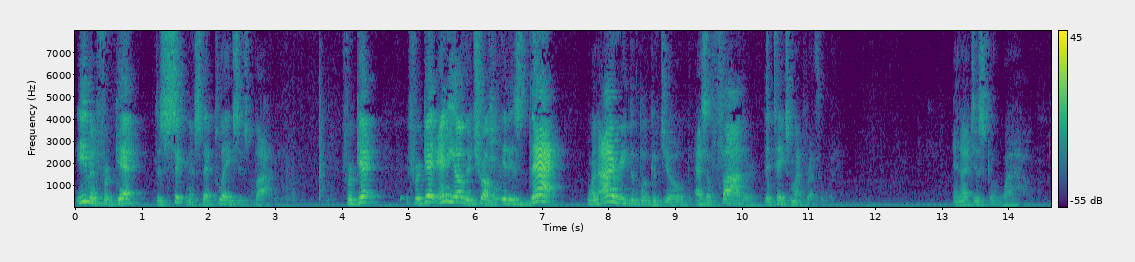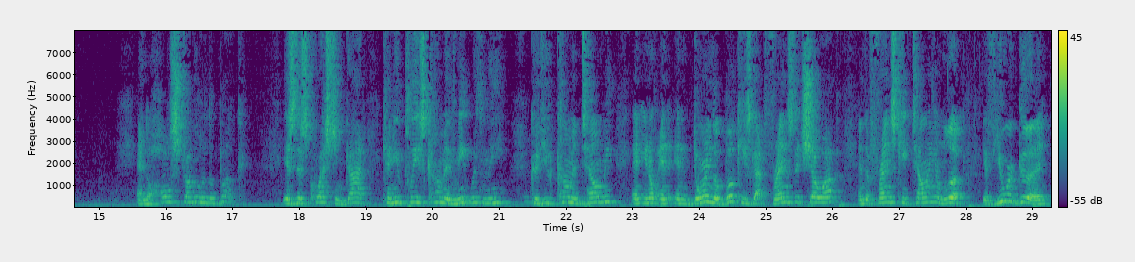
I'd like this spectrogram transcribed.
Even forget the sickness that plagues his body. Forget, forget any other trouble. It is that when I read the book of Job as a father that takes my breath away. And I just go, wow. And the whole struggle of the book is this question God, can you please come and meet with me? Could you come and tell me? And you know, and, and during the book, he's got friends that show up, and the friends keep telling him, look, if you were good,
